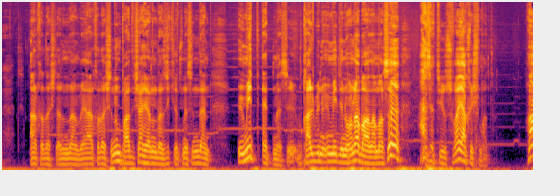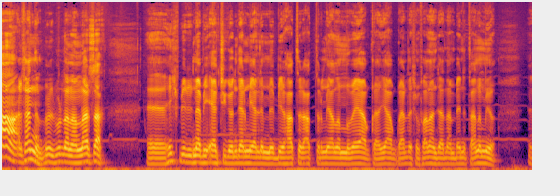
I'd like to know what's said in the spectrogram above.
Evet. Arkadaşlarından veya arkadaşının padişah yanında zikretmesinden ümit etmesi, kalbini ümidini ona bağlaması Hazreti Yusuf'a yakışmadı. Ha efendim biz buradan anlarsak e, hiçbirine bir elçi göndermeyelim mi, bir hatır attırmayalım mı veya ya kardeşim falancadan beni tanımıyor. E,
